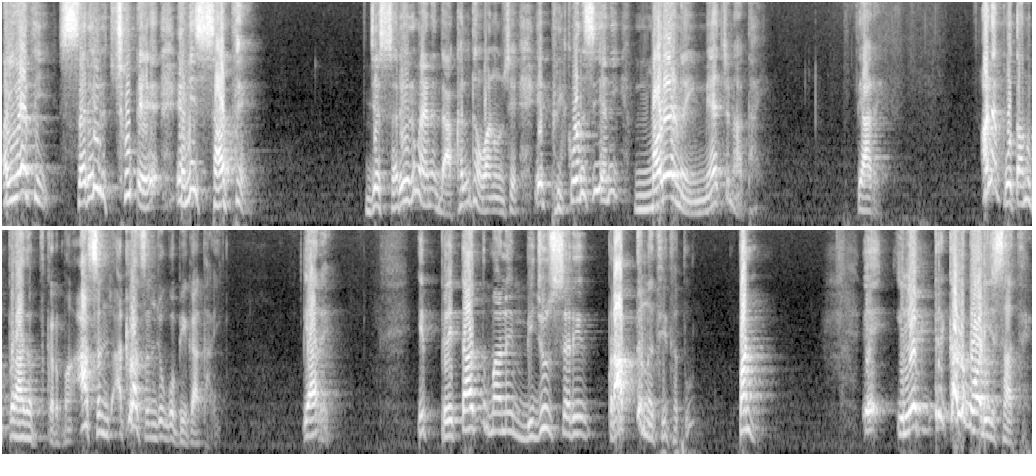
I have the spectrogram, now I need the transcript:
અહીંયાથી શરીર છૂટે એની સાથે. જે શરીરમાં એને દાખલ થવાનું છે, એ ફ્રીક્વન્સી એની મળે નહીં મેચ ના થાય. ત્યારે. અને પોતાનું પ્રારબ્ધ કર્મ, આ સંજ, આટલા સંજોગો ભેગા થાય. ત્યારે. એ પ્રેતાત્માને બીજું શરીર પ્રાપ્ત નથી થતું, પણ એ ઇલેક્ટ્રિકલ બોડી સાથે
